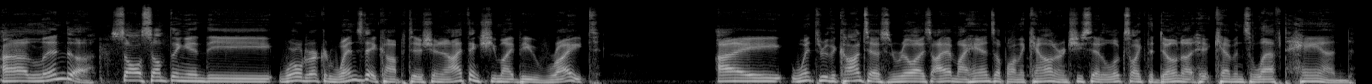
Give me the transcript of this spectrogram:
Uh, Linda saw something in the World Record Wednesday competition, and I think she might be right. I went through the contest and realized I had my hands up on the counter, and she said it looks like the donut hit Kevin's left hand.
